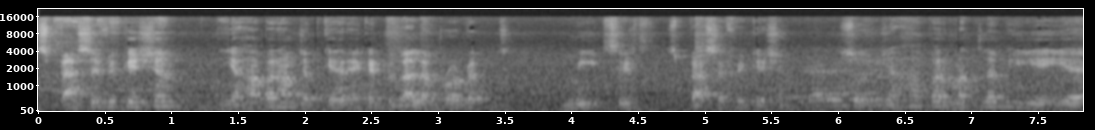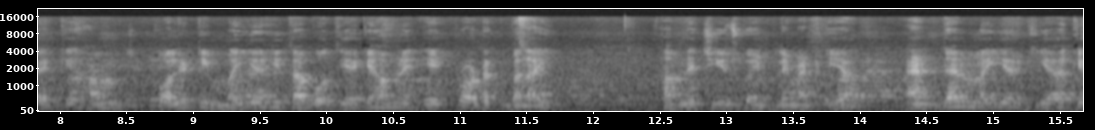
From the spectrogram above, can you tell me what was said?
स्पेसिफिकेशन यहाँ पर हम जब कह रहे हैं कि develop product meets its specification so यहाँ पर मतलब ही यही है कि हम क्वालिटी मैयर ही तब होती है कि हमने एक प्रोडक्ट बनाई हमने चीज़ को इम्प्लीमेंट किया एंड देन मैयर किया कि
